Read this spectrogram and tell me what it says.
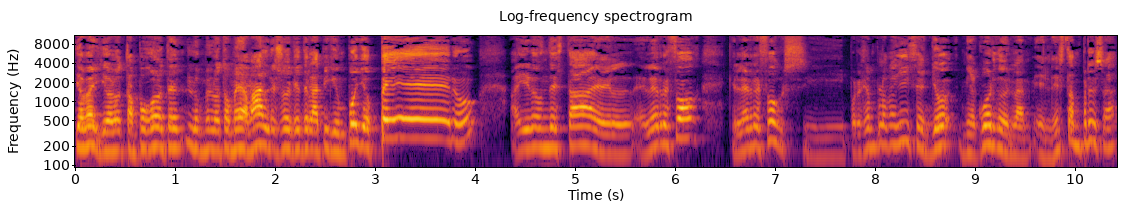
Y a ver, yo tampoco me lo tomé a mal, eso de que te la pique un pollo, pero ahí es donde está el, el RFOG, que el RFOG, si por ejemplo me dicen, yo me acuerdo en, esta empresa,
